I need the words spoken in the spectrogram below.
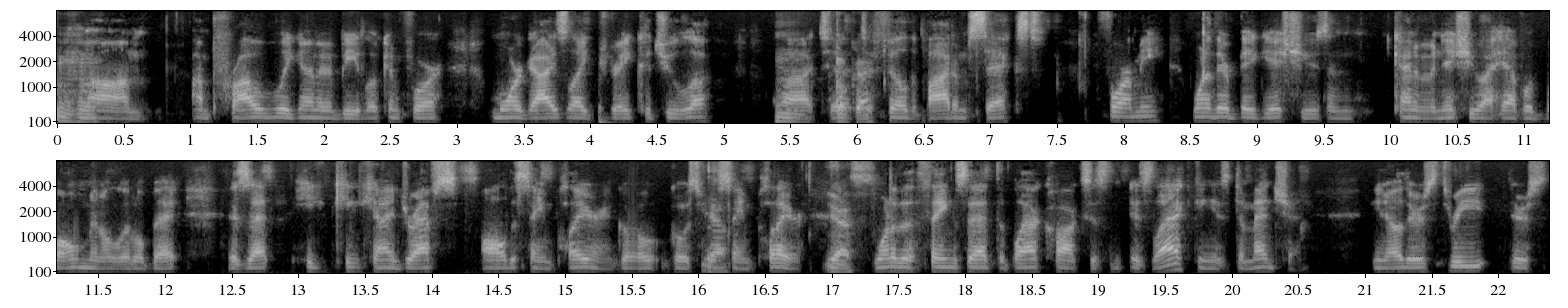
Mhm. Um, I'm probably going to be looking for more guys like Drake Caggiula uh, Mm, to, okay. to fill the bottom six for me. One of their big issues and kind of an issue I have with Bowman a little bit is that he, he kind of drafts all the same player and go goes for Yeah. the same player. Yes. One of the things that the Blackhawks is, is lacking is dimension. You know, there's three there's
